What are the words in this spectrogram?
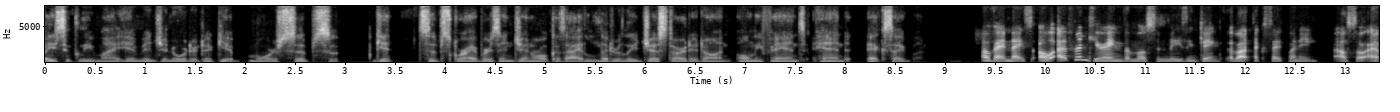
basically my image in order to get more subs get subscribers in general because I literally just started on OnlyFans and Excite Bunny. Okay, nice. Oh, I've been hearing the most amazing things about Excite Bunny. Also, I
